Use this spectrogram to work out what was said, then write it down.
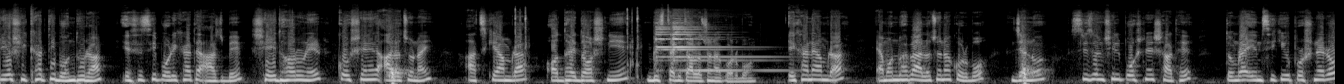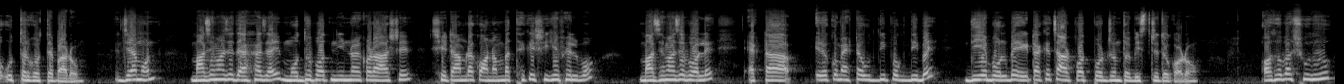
প্রিয় শিক্ষার্থী বন্ধুরা, এসএসসি পরীক্ষাতে আসবে সেই ধরনের কোশ্চেনের আলোচনায় আজকে আমরা অধ্যায় দশ নিয়ে বিস্তারিত আলোচনা করব। এখানে আমরা এমনভাবে আলোচনা করব যেন সৃজনশীল প্রশ্নের সাথে তোমরা এমসিকিউ প্রশ্নেরও উত্তর করতে পারো। যেমন, মাঝে মাঝে দেখা যায় মধ্যপথ নির্ণয় করা আসে, সেটা আমরা ক নাম্বার থেকে শিখে ফেলব। মাঝে মাঝে বলে, একটা, এরকম একটা উদ্দীপক দিবে, দিয়ে বলবে এটাকে চার পথ পর্যন্ত বিস্তৃত করো। অথবা শুধু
